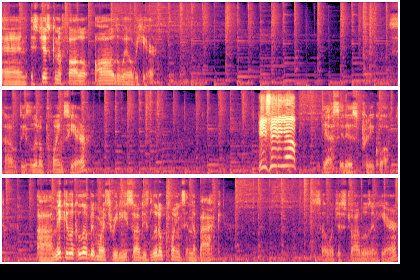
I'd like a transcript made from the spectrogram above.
And it's just gonna follow all the way over here. So these little points here. He's heating up. Yes, it is pretty cool. Uh, make it look a little bit more 3D. So I have these little points in the back. So we'll just draw those in here.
